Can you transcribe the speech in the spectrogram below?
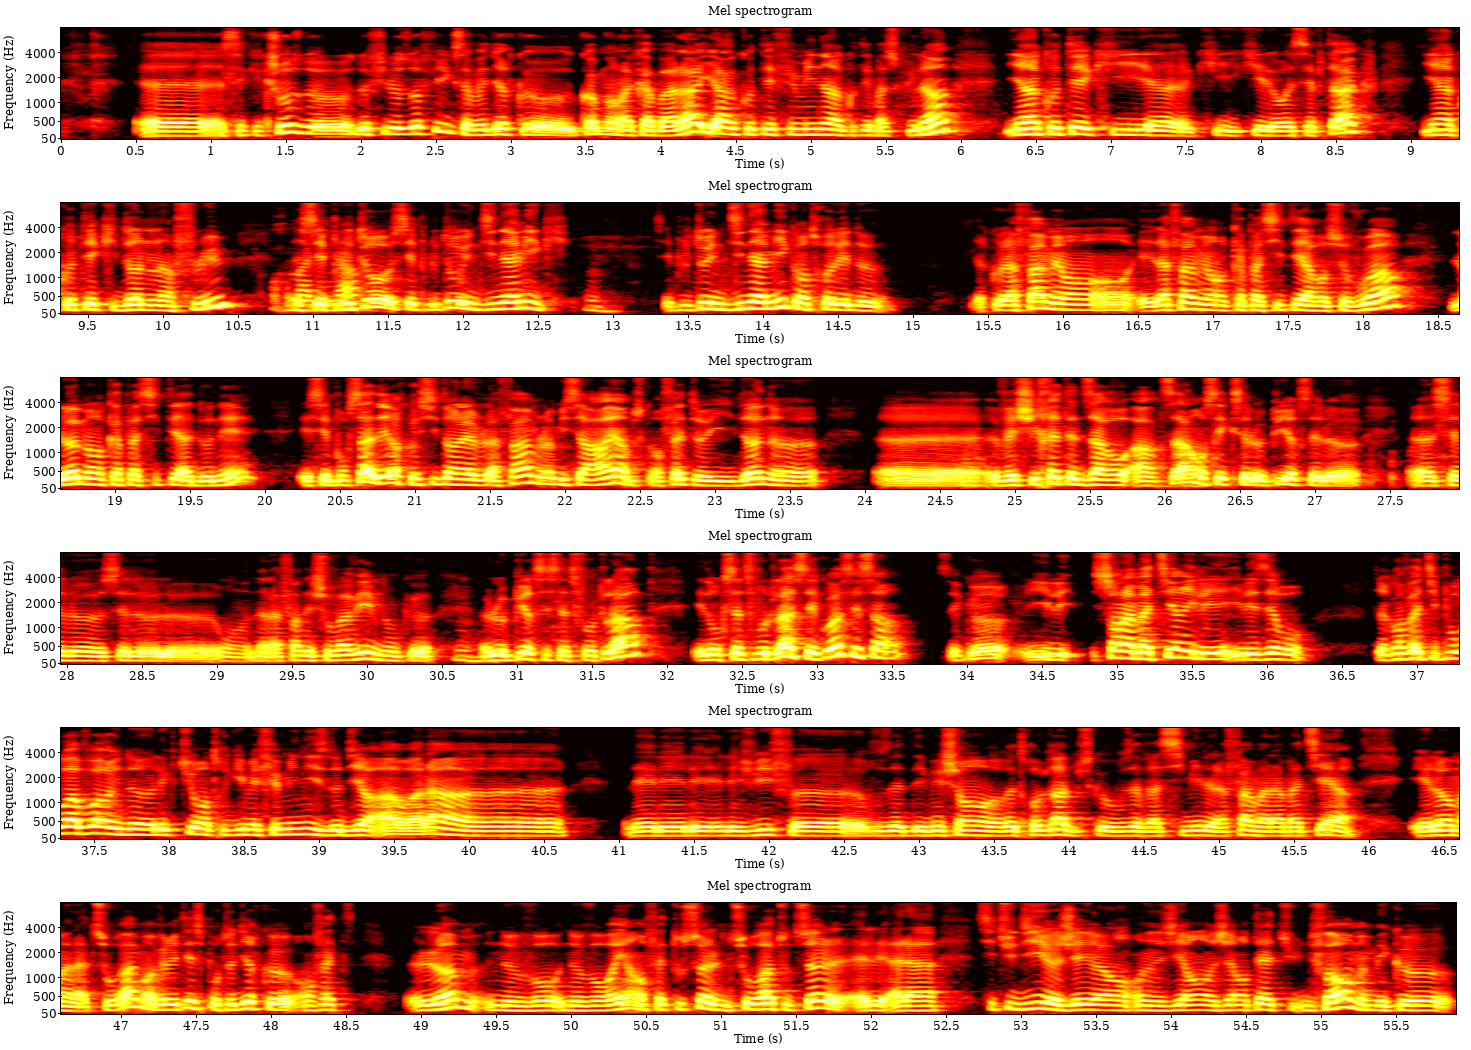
c'est quelque chose de, de philosophique. Ça veut dire que, comme dans la Kabbalah, il y a un côté féminin, un côté masculin, il y a un côté qui, qui, qui est le réceptacle, il y a un côté qui donne l'influx, c'est plutôt, c'est plutôt une dynamique. Mhm. C'est plutôt une dynamique entre les deux. C'est-à-dire que la femme, est en, et la femme est en capacité à recevoir, l'homme est en capacité à donner, et c'est pour ça d'ailleurs que si tu enlèves la femme, l'homme il sert à rien, parce qu'en fait euh, il donne euh, euh, Veshichet et Zaro Arza, on sait que c'est le pire, c'est le, c'est le, c'est le, le- on a la fin des Shovavim, donc Mhm. le pire c'est cette faute-là, et donc cette faute-là c'est quoi? C'est ça, c'est que il, sans la matière il est, il est zéro. C'est-à-dire qu'en fait il pourrait avoir une lecture entre guillemets féministe de dire ah voilà euh, les, les, les, les juifs euh, vous êtes des méchants rétrogrades puisque vous avez assimilé la femme à la matière et l'homme à la tsura, mais en vérité c'est pour te dire que en fait l'homme ne vaut, ne vaut rien en fait tout seul. Une tsura toute seule, elle, elle a, si tu dis euh, j'ai en, en- tête une forme, mais que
